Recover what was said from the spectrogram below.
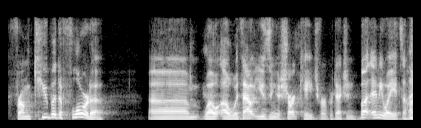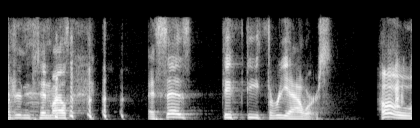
from Cuba to Florida. Um, well, oh, without using a shark cage for protection. But anyway, it's 110 miles. It says 53 hours. Ho!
